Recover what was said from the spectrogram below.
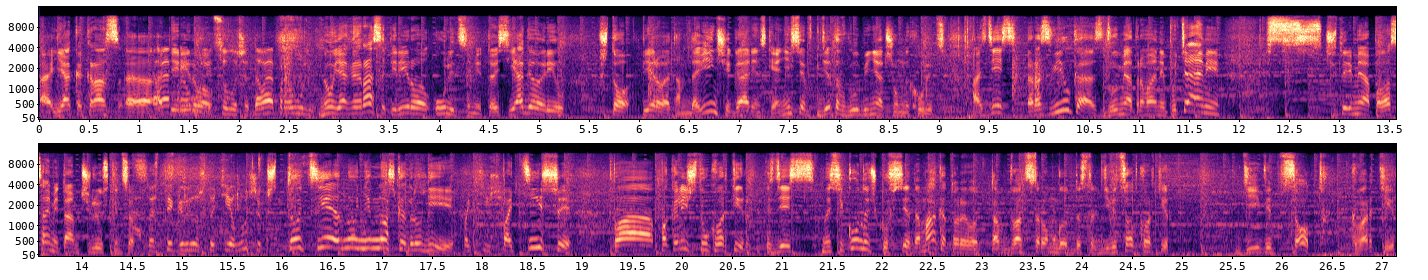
э, я как раз э, Давай про оперировал. улицу лучше, давай про улицу. Ну, я как раз оперировал улицами. То есть я говорил, что первое там да Винчи, Гаринский, они все где-то в глубине от шумных улиц. А здесь развилка с двумя трамвайными путями, с четырьмя полосами, там Челюскинцев. То есть ты говорил, что те лучше, То те, ну, немножко другие. Потише. Потише по, по количеству квартир. Здесь, на секундочку, все дома, которые вот там в 22 году достали, 900 квартир. 900 квартир.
